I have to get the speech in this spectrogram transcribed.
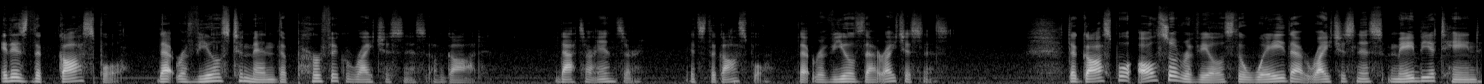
It is the gospel that reveals to men the perfect righteousness of God. That's our answer. It's the gospel that reveals that righteousness. The gospel also reveals the way that righteousness may be attained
